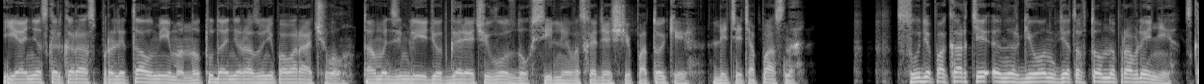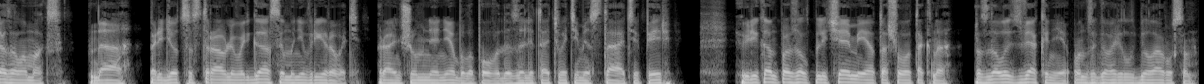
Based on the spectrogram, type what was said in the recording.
Я несколько раз пролетал мимо, но туда ни разу не поворачивал. Там от земли идет горячий воздух, сильные восходящие потоки, лететь опасно». «Судя по карте, Энергион где-то в том направлении», — сказала Макс. «Да, придется стравливать газ и маневрировать. Раньше у меня не было повода залетать в эти места, а теперь...» Великан пожал плечами и отошел от окна. Раздалось звяканье, он заговорил с белорусом.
